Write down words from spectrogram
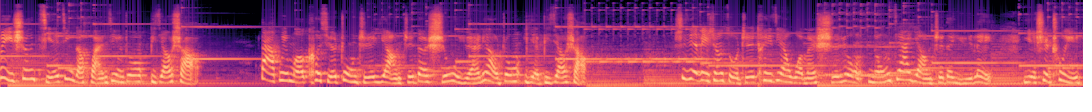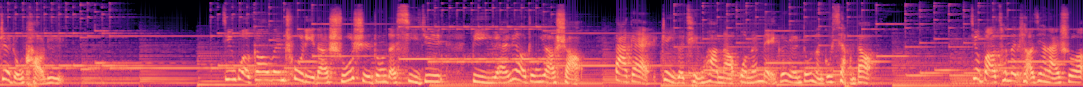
卫生洁净的环境中比较少，大规模科学种植养殖的食物原料中也比较少。世界卫生组织推荐我们食用农家养殖的鱼类。也是出于这种考虑。经过高温处理的熟食中的细菌比原料中要少，大概这个情况呢，我们每个人都能够想到。就保存的条件来说，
